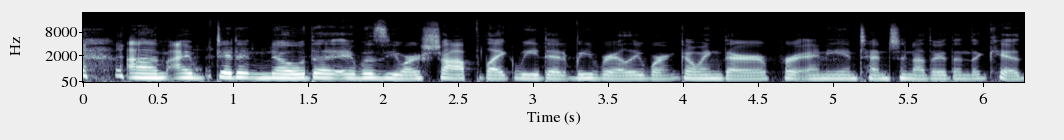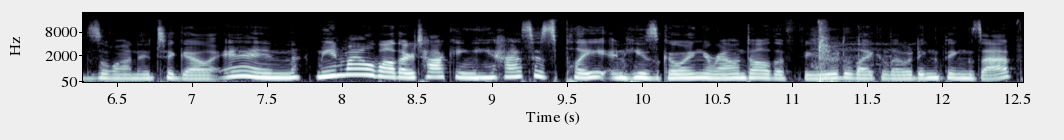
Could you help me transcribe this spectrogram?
um, I didn't know that it was your shop like we did. We really weren't going there for any intention other than the kids wanted to go in. Meanwhile, while they're talking, he has his plate and he's going around all the food, like loading things up.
